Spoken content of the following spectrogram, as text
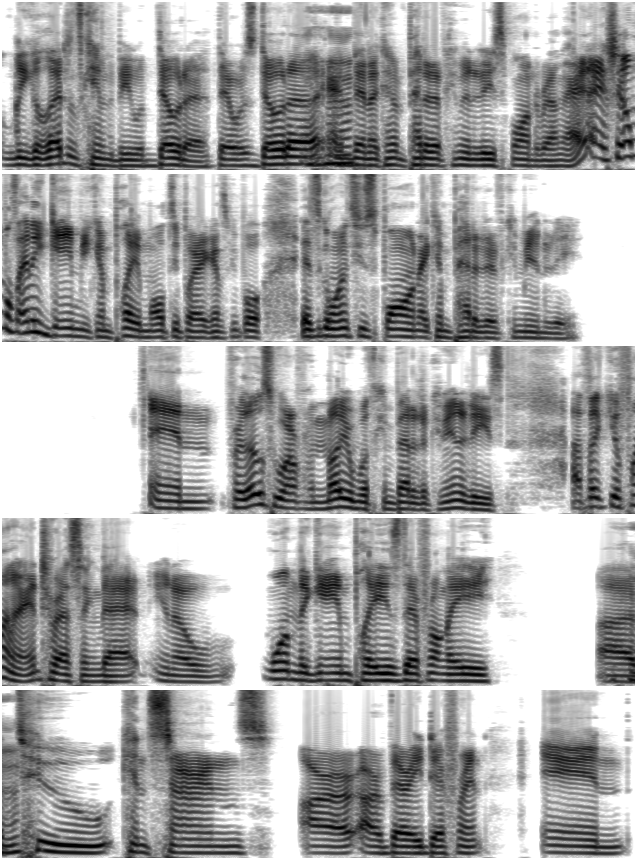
League of Legends came to be with Dota. There was Dota, Mhm. and then a competitive community spawned around that. Actually, almost any game you can play multiplayer against people is going to spawn a competitive community. And for those who aren't familiar with competitive communities, I think you'll find it interesting that you know, one, the game plays differently. Uh, Mhm. Two, concerns are are very different, and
